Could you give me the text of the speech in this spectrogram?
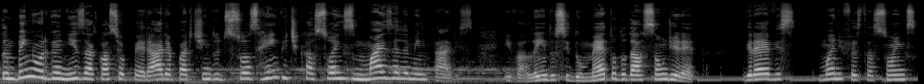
também organiza a classe operária partindo de suas reivindicações mais elementares e valendo-se do método da ação direta, greves, manifestações,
